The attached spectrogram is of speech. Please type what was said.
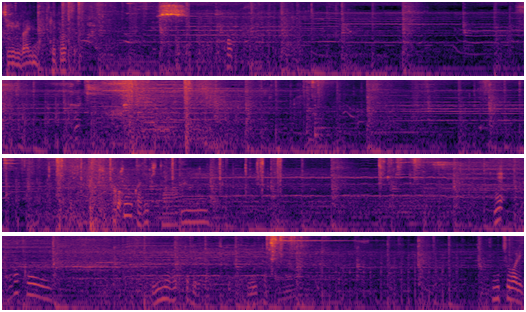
ジェフリー悪いんだ。蹴倒す。よし強化できたね。ね、あれだこう、上に上がってくれたけど、上いたかな。気持ち悪い。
